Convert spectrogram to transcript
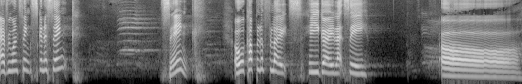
Everyone thinks it's going to sink? Sink. Oh, a couple of floats. Here you go. Let's see. Oh.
